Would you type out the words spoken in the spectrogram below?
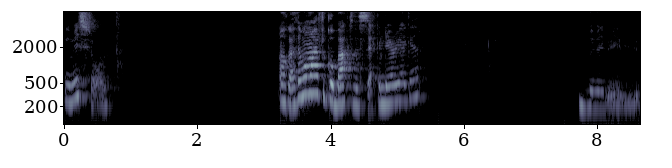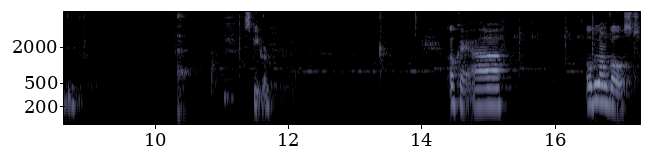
We missed one. Okay, then we might have to go back to the secondary area again. Speedrun. Okay, uh. Obi Wan Ghost.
